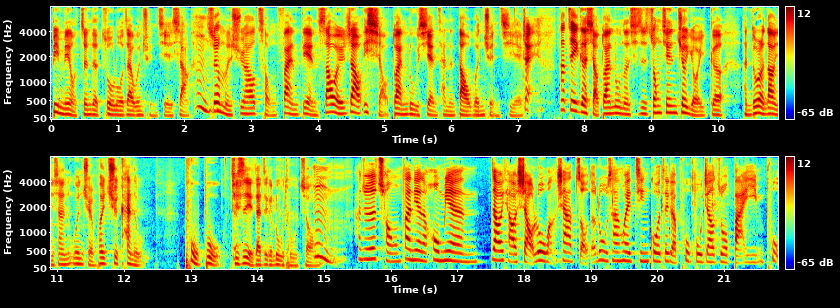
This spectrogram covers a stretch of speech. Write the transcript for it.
并没有真的坐落在温泉街上，嗯，所以我们需要从饭店稍微绕一小段路线才能到温泉街。对。那这个小段路呢，其实中间就有一个很多人到银山温泉会去看的瀑布，其实也在这个路途中。嗯。它就是从饭店的后面绕一条小路往下走的路上，会经过这个瀑布，叫做白银瀑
